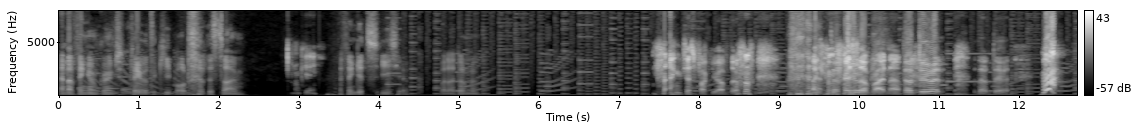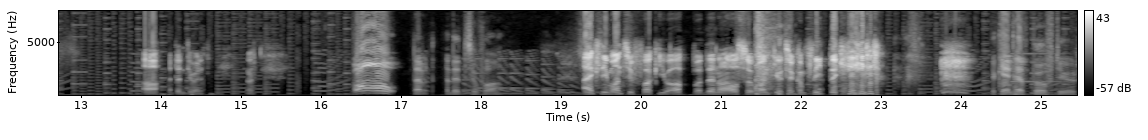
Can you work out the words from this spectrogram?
and I think I'm going to play with the keyboard this time. okay. I think it's easier, but I don't know. I can just fuck you up though. I can press up right now. Don't do it! Don't do it! Oh, I didn't do anything. Oh! Damn it, I did it too far. I actually want to fuck you up, but then I also want you to complete the game. You can't have both, dude.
